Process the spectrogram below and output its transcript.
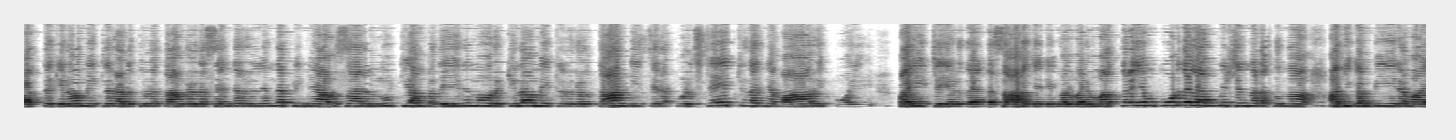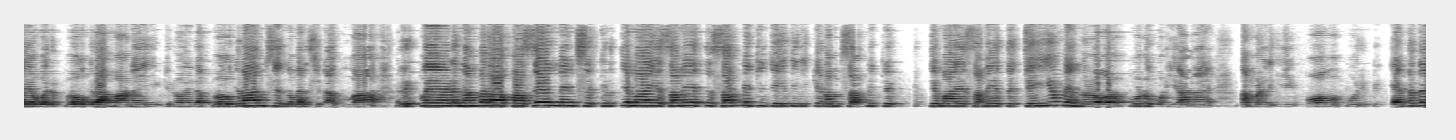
പത്ത് കിലോമീറ്റർ അടുത്തുള്ള താങ്കളുടെ സെന്ററിൽ നിന്ന് പിന്നെ അവസാനം നൂറ്റി അമ്പത് ഇരുന്നൂറ് കിലോമീറ്ററുകൾ താണ്ടി ചിലപ്പോൾ സ്റ്റേറ്റ് തന്നെ മാറിപ്പോയി. പരീക്ഷ എഴുതേണ്ട സാഹചര്യങ്ങൾ വരും. അത്രയും കൂടുതൽ അഡ്മിഷൻ നടക്കുന്ന അതിഗംഭീരമായ ഒരു പ്രോഗ്രാമാണ് ഇഗ്നോയുടെ പ്രോഗ്രാംസ് എന്ന് മനസ്സിലാക്കുക. റിക്വയർഡ് നമ്പർ ഓഫ് അസൈൻമെന്റ്സ് കൃത്യമായ സമയത്ത് സബ്മിറ്റ് ചെയ്തിരിക്കണം. സബ്മിറ്റ് കൃത്യമായ സമയത്ത് ചെയ്യും എന്നുള്ള ഉറപ്പോടു കൂടിയാണ് നമ്മൾ ഈ ഫോം പൂരിപ്പിക്കേണ്ടത്.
